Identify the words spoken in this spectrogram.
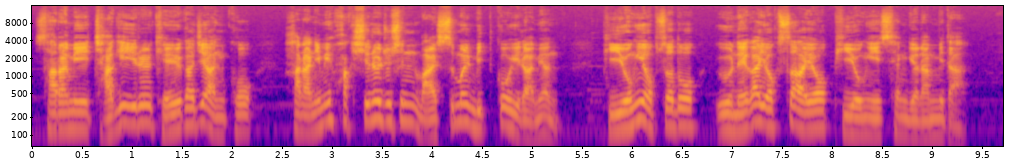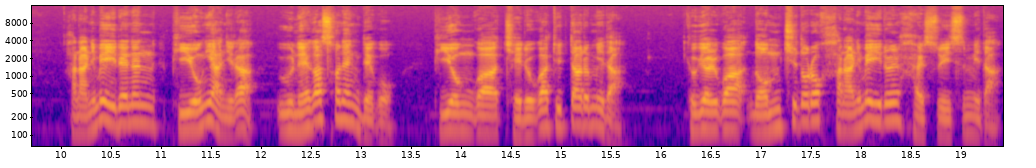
사람이 자기 일을 계획하지 않고 하나님이 확신을 주신 말씀을 믿고 일하면 비용이 없어도 은혜가 역사하여 비용이 생겨납니다. 하나님의 일에는 비용이 아니라 은혜가 선행되고 비용과 재료가 뒤따릅니다. 그 결과 넘치도록 하나님의 일을 할 수 있습니다.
